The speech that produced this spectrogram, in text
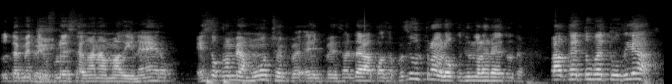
tú te metes Sí. en influencia, ganas más dinero. Eso cambia mucho el, pe- el pensar de las cosas. Pues es un trago loco haciendo las redes sociales. ¿Para qué tú vas a estudiar?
